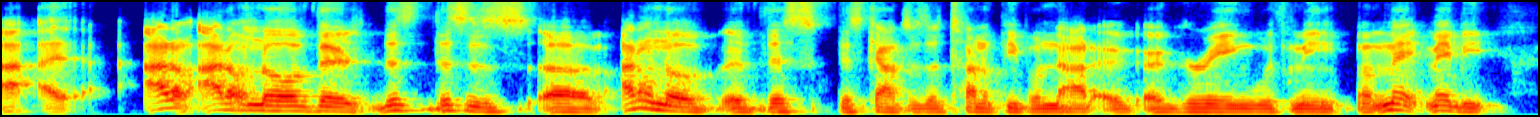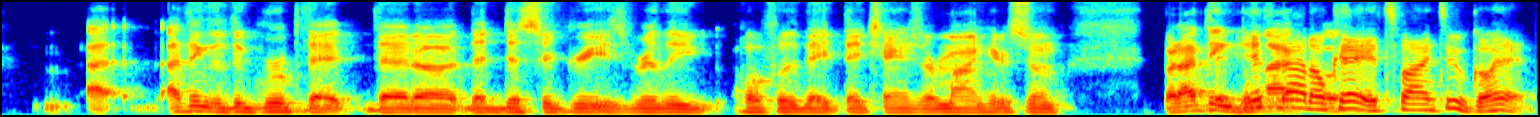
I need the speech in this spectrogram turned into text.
I, I don't I don't know if there's this this is uh, I don't know if this this counts as a ton of people not a- agreeing with me. But may, maybe I, I, think that the group that that uh, that disagrees really hopefully they they change their mind here soon. But I think if not okay, folks, it's fine too. Go ahead.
